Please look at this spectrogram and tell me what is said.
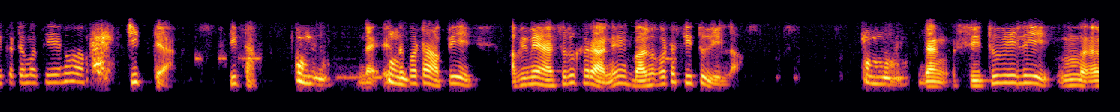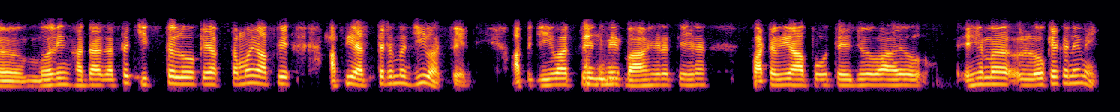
එකටම තියෙනවා චිත්තයක්. හිතක්. දැන් එතකොට අපි අපි මේ ඇසුරු කරන්නේ බලනකොට සිතුවිල්ල. දැන් සිතුවිලි වලින් හදාගත්ත චිත්ත ලෝකයක් තමයි අපි අපි ඇත්තටම ජීවත් වෙන්නේ. අපි ජීවත් වෙන්නේ මේ බාහිර තියෙන පඨවි ආපෝ තේජෝ වායෝ එහෙම ලෝකයක නෙමෙයි.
